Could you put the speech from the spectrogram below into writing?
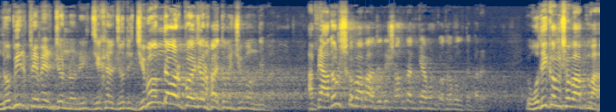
নবীর প্রেমের জন্য যেখানে যদি জীবন দেওয়ার প্রয়োজন হয়, তুমি জীবন দেবা। আপনি আদর্শ বাবা যদি সন্তানকে এমন কথা বলতে পারেন। অধিকাংশ বাপ মা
